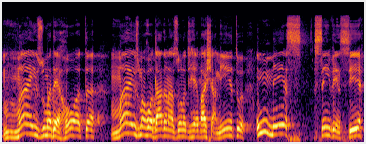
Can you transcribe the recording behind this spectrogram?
mais uma derrota, mais uma rodada na zona de rebaixamento, um mês sem vencer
